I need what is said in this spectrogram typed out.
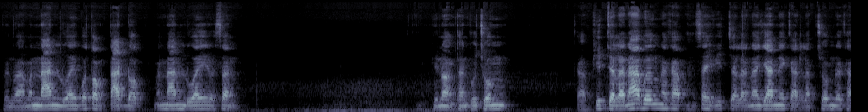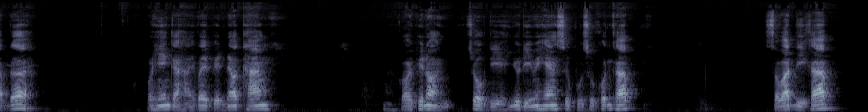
เพิ่นว่ามันนานรวยบ่ต้องตัดดอก มันนานรวยว่าซั่นพี่น้องท่านผู้ชมก็พิจารณาเบิ่งนะครับใช้วิจารณญาณในการรับชมนะครับเด้อบ่เฮงก็ให้ไว้เป็นแนวทางขอให้พี่น้องโชคดี อยู่ดีไม่แห้งสุขผู้สุขคนครับ สวัสดีครับ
